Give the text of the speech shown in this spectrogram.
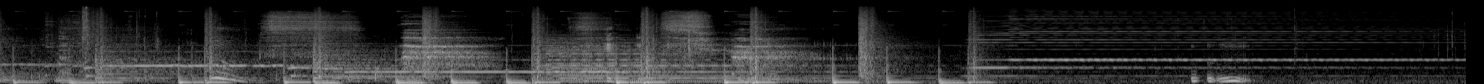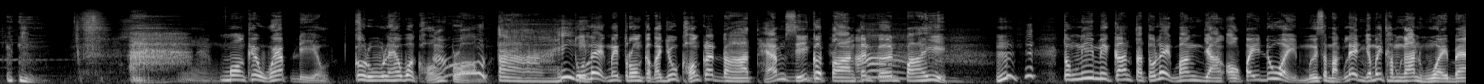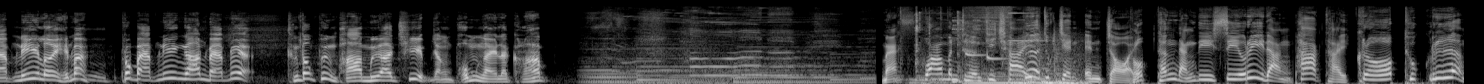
มองแค่แวบเดียว ก็รู้แล้วว่าของปลอม ตาย ตัวเลขไม่ตรงกับอายุของกระดาษ แถมสีก็ต่างกันเกินไปหึตรงนี้มีการตัดตัวเลขบางอย่างออกไปด้วย มือสมัครเล่นยังไม่ทำงานห่วยแบบนี้เลยเห็นไหมเพราะแบบนี้งานแบบเนี้ยถึงต้องพึ่งพามืออาชีพอย่างผมไงล่ะครับ แม็กซ์ความบันเทิงที่ใช่ เพื่อทุก gen enjoy ครบทั้งหนังดีซีรีส์ดัง พากย์ไทย ครบทุกเรื่อง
